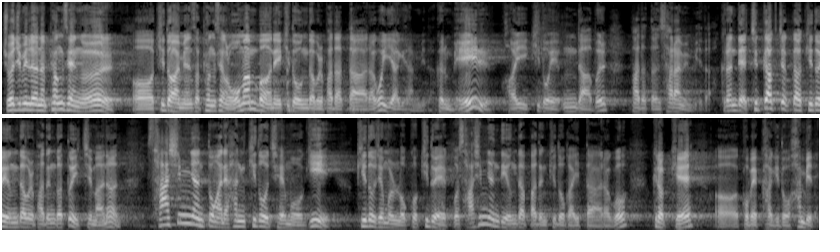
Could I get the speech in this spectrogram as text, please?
조지 밀러는 평생을 어, 기도하면서 평생을 5만 번의 기도 응답을 받았다라고 이야기를 합니다. 그럼 매일 거의 기도의 응답을 받았던 사람입니다. 그런데 즉각 즉각 기도의 응답을 받은 것도 있지만은 40년 동안의 한 기도 제목이 기도 제목을 놓고 기도했고 40년 뒤에 응답받은 기도가 있다라고 그렇게 어, 고백하기도 합니다.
